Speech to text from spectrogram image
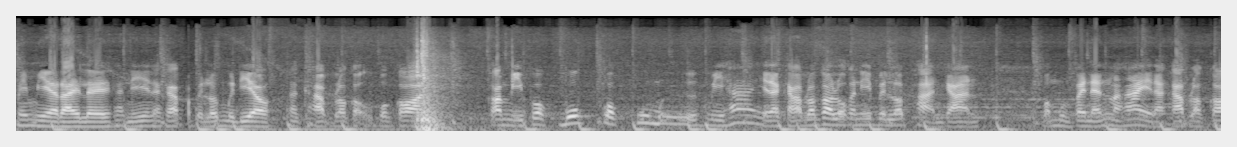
ไม่มีอะไรเลยคันนี้นะครับเป็นรถมือเดียวนะครับแล้วก็อุปกรณ์ก็มีพวกบุ๊กพวกคู่มือมีให้นะครับแล้วก็รถคันนี้เป็นรถผ่านการประมูลไฟแนนซ์มาให้นะครับแล้วก็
